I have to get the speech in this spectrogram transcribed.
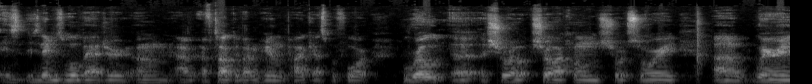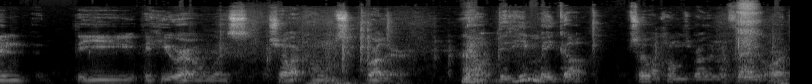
his, his name is Will Badger. Um, I've, I've talked about him here on the podcast before. Wrote a, a Sherlock, Sherlock Holmes short story, uh, wherein the the hero was Sherlock Holmes' brother. Now, did he make up Sherlock Holmes' brother, my friend, or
